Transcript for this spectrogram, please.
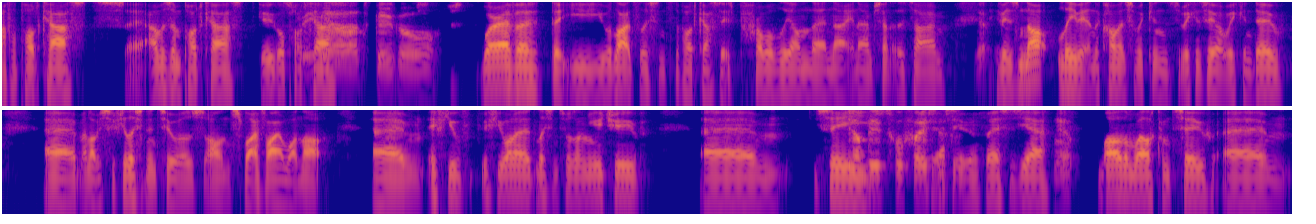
Apple Podcasts, uh, Amazon Podcast, Google Podcast, Google. wherever that you, you would like to listen to the podcast. It's probably on there ninety nine percent of the time. Yep. If it's not, leave it in the comments so we can so we can see what we can do. Um, and obviously, if you're listening to us on Spotify and whatnot, um, if you if you want to listen to us on YouTube, um, see You know, beautiful yeah, faces. beautiful faces, yeah, Yep. more than welcome to. Um,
